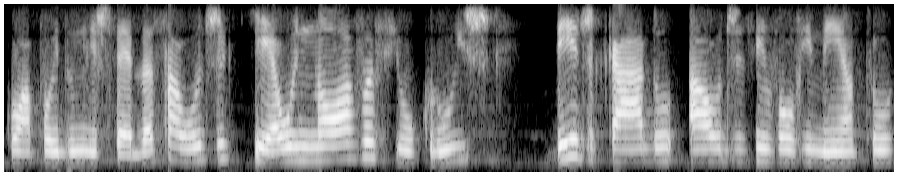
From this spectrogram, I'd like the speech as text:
com apoio do Ministério da Saúde, que é o Inova Fiocruz, dedicado ao desenvolvimento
